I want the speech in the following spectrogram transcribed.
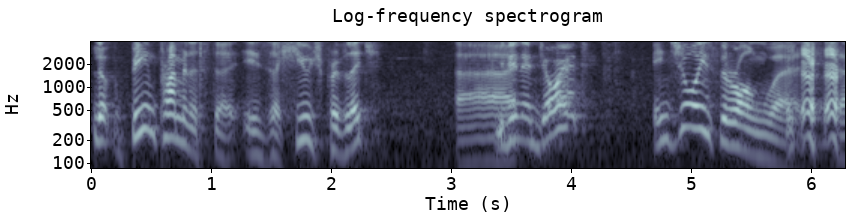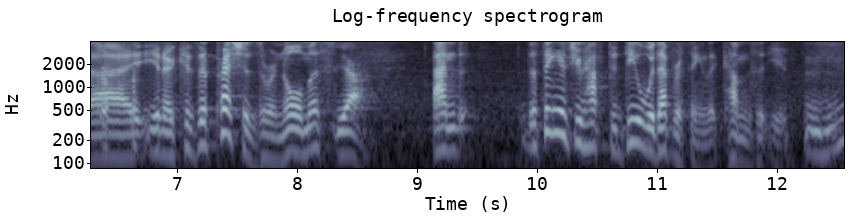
Look, being prime minister is a huge privilege. you didn't enjoy it? Enjoys the wrong word, uh, you know, because the pressures are enormous. Yeah. And the thing is, you have to deal with everything that comes at you. Mm-hmm.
